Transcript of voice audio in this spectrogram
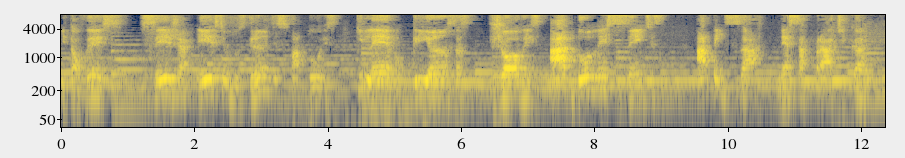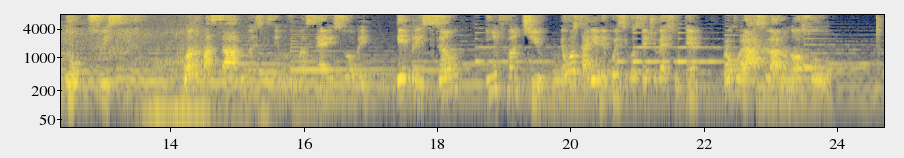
E talvez seja esse um dos grandes fatores que levam crianças, jovens, adolescentes a pensar nessa prática do suicídio. O ano passado nós fizemos uma série sobre depressão infantil. Eu gostaria depois, se você tivesse um tempo, procurasse lá no nosso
